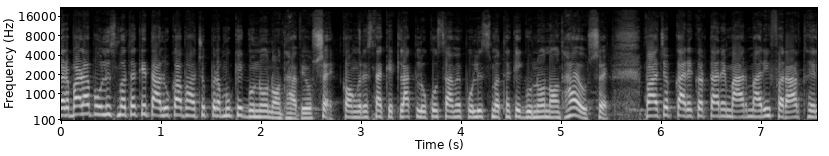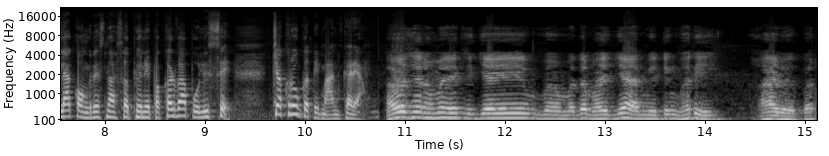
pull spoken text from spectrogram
ગરબાડા પોલીસ મથકે તાલુકા ભાજપ પ્રમુખે ગુનો નોંધાવ્યો છે. કોંગ્રેસના કેટલાક લોકો સામે પોલીસ મથકે ગુનો નોંધાયો છે. ભાજપ કાર્યકર્તાને માર મારી ફરાર થયેલા કોંગ્રેસના સભ્યોને પકડવા પોલીસે ચક્રો ગતિમાન કર્યા. હવે સર, અમે એક જગ્યાએ મતલબ ગયા મીટિંગ ભરી હાઈવે પર,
